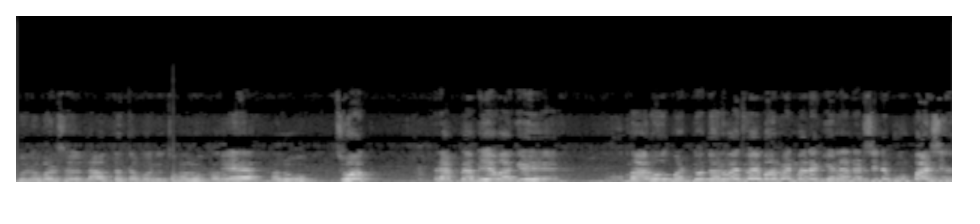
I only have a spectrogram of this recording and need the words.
બરોબર છે. લાવતો તમારું ખરું ખરું. ચોક રાતના બે વાગે મારો ભટ્ટનો દરવાજો એ બંધ ને મારા ગેલા નરસિંહ ને બૂમ પાડશે ને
